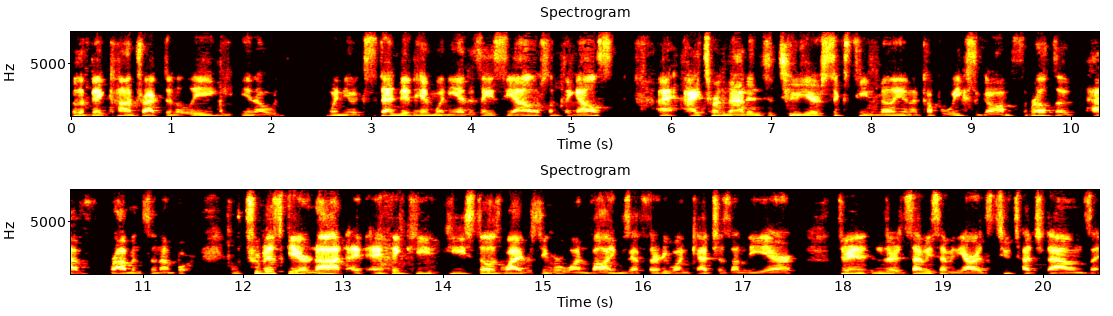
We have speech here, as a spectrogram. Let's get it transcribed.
with a big contract in the league, you know, when you extended him when he had his ACL or something else, I, I turned that into two years, 16 million a couple weeks ago. I'm thrilled to have Robinson on board. Trubisky or not, I, I think he, he still has wide receiver one volume. He's got 31 catches on the year. 377 yards, two touchdowns. I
